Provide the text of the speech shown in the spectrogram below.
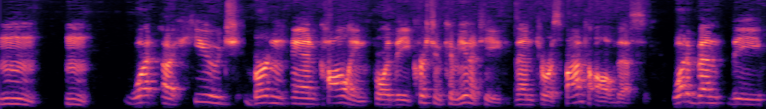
Mm, mm. What a huge burden and calling for the Christian community then to respond to all of this. What have been the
